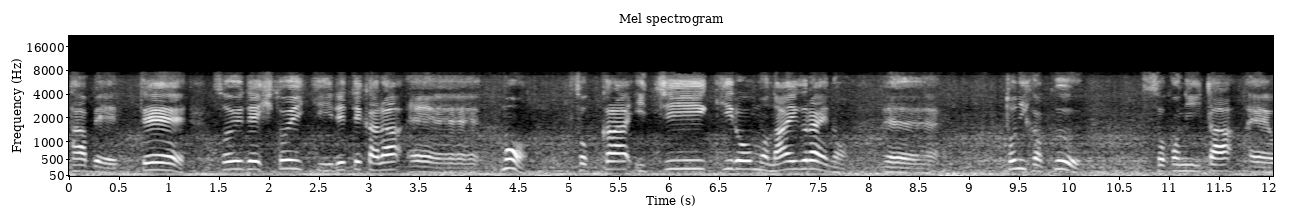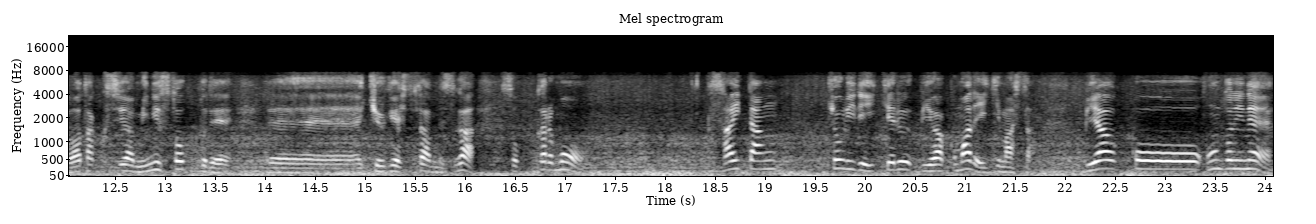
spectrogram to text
食べて、それで一息入れてから、えー、もうそこから1キロもないぐらいの、えー、とにかくそこにいた、え私はミニストップで、え休憩してたんですが、そこからもう最短距離で行ける琵琶湖まで行きました。琵琶湖、本当にね、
